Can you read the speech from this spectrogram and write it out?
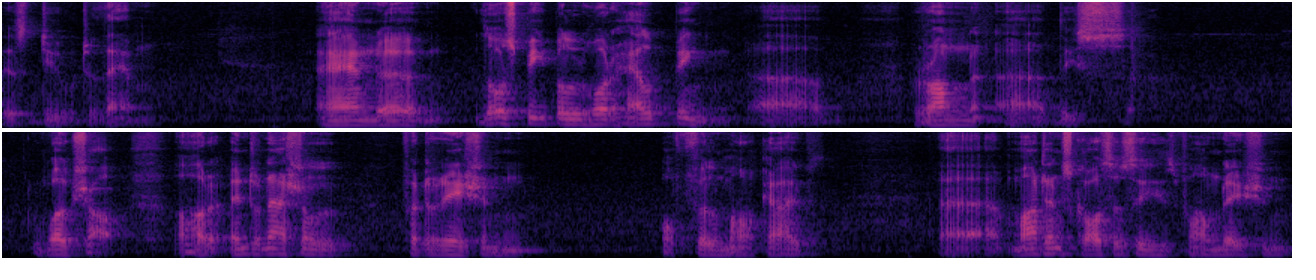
is due to them. And uh, those people who are helping uh, run uh, this workshop are International Federation of Film Archives, uh, Martin Scorsese's Foundation,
